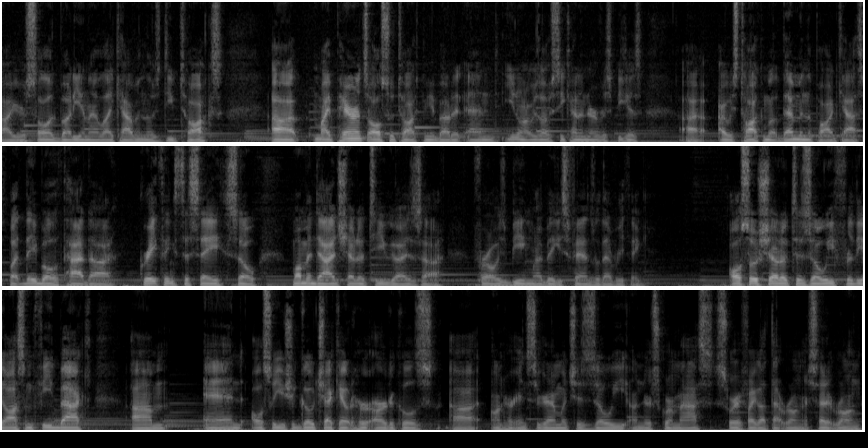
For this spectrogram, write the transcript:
Uh, you're a solid buddy, and I like having those deep talks. my parents also talked to me about it, and you know I was obviously kind of nervous because uh, I was talking about them in the podcast, but they both had uh, great things to say. So, mom and dad, shout out to you guys uh, for always being my biggest fans with everything. Also, shout out to Zoe for the awesome feedback. Um, and also, you should go check out her articles uh, on her Instagram, which is Zoe underscore mass. Sorry if I got that wrong or said it wrong.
